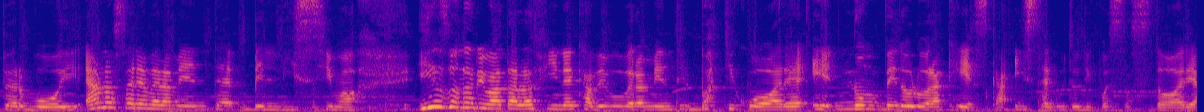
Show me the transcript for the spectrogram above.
per voi. È una storia veramente bellissima. Io sono arrivata alla fine che avevo veramente il batticuore e non vedo l'ora che esca il seguito di questa storia.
